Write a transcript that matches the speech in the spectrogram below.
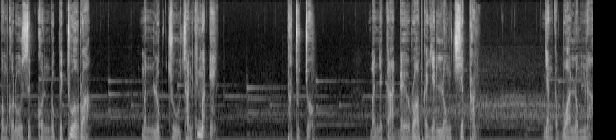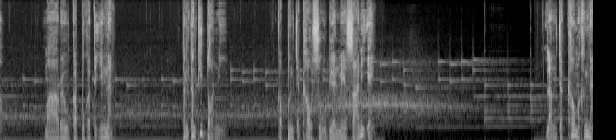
ผมก็รู้สึกขนลุกไปทั่วร่าง มันลุกชูชันขึ้นมาเองเพราะจู่ๆบรรยากาศโดยรอบก็เย็นลงเฉียบพลัน อย่างกับว่าลมหนาว มาเร็วกับปกติอย่างนั้น ทั้งๆทที่ตอนนี้ ก็เพิ่งจะเข้าสู่เดือนเมษานี่เอง หลังจากเข้ามาข้างใน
